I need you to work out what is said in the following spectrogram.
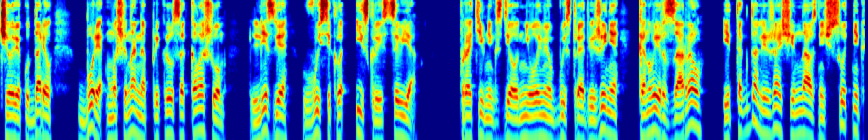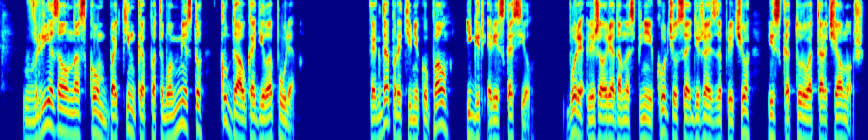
Человек ударил, Боря машинально прикрылся калашом, лезвие высекло искры из цевья. Противник сделал неуловимо быстрое движение, конвейер заорал, и тогда лежащий навзничь сотник врезал носком ботинка по тому месту, куда угодила пуля. Когда противник упал, Игорь резко сел. Боря лежал рядом на спине и корчился, держась за плечо, из которого торчал нож.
